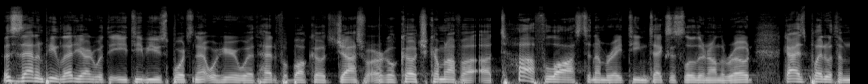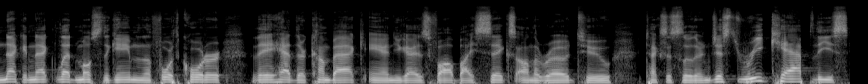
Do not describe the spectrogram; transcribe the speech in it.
This is Adam P. Ledyard with the ETBU Sports Network here with head football coach Joshua Eargle. Coach, coming off a, a, tough loss to number 18 Texas Lutheran on the road. Guys played with them neck and neck, led most of the game in the fourth quarter. They had their comeback, and you guys fall by six on the road to Texas Lutheran. Just recap these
